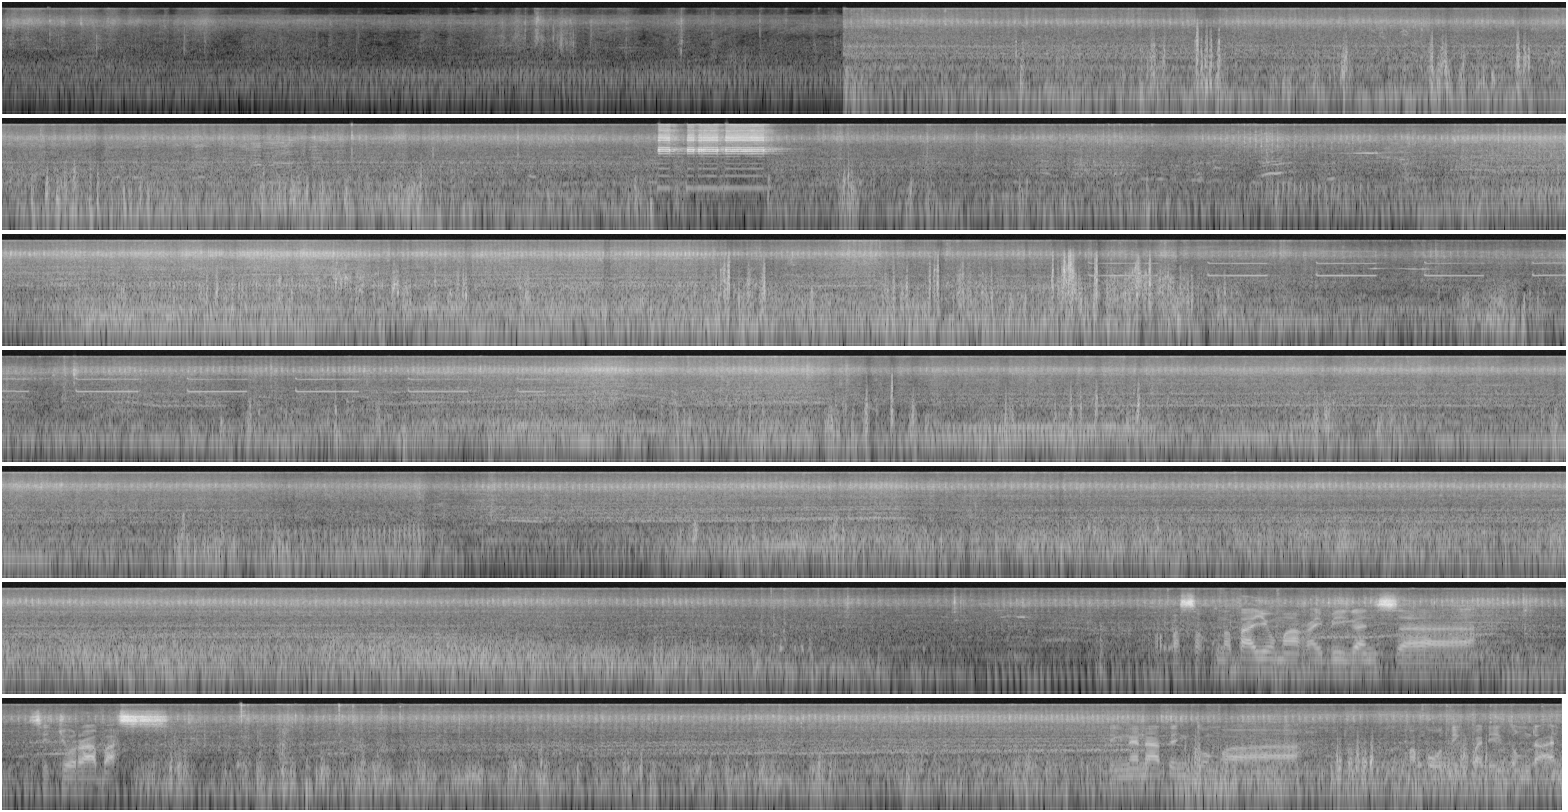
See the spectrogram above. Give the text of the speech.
Na tayo mga kaibigan sa si Churabas. Tingnan natin kung ah, maputik pa ditong daan.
